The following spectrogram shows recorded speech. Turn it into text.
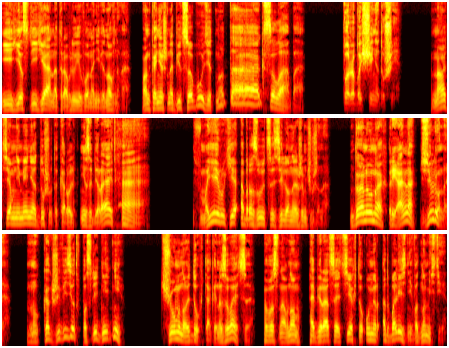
И если я натравлю его на невиновного, он, конечно, биться будет, но так слабо. Порабощение души. Но, тем не менее, душу-то король не забирает. Ха! В моей руке образуется зеленая жемчужина. Да ну нах, реально зеленая. Ну как же везет в последние дни? Чумной дух так и называется. В основном операция тех, кто умер от болезней в одном месте.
